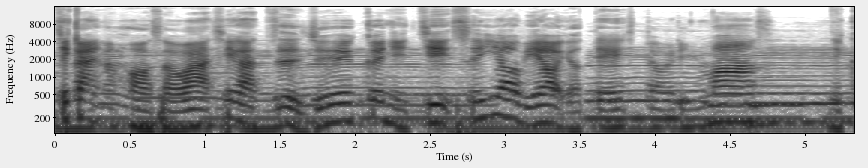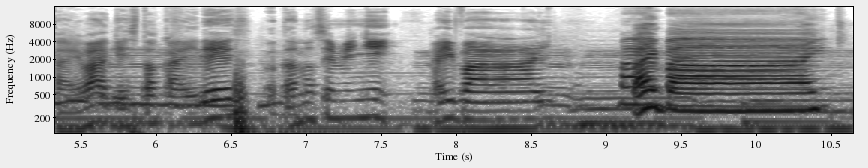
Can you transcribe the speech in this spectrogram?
次回の放送は4月19日水曜日を予定しております。次回はゲスト会です。お楽しみに。バイバイ。バイバイ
